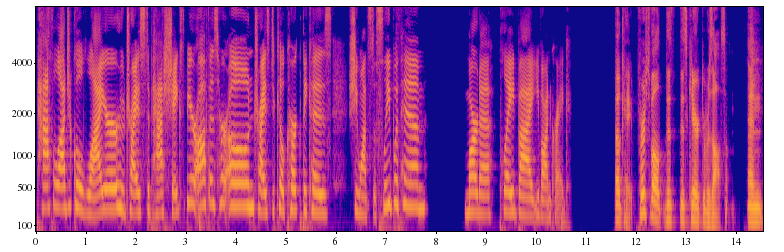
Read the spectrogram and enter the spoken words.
pathological liar who tries to pass Shakespeare off as her own, tries to kill Kirk because she wants to sleep with him? Marta, played by Yvonne Craig. Okay, first of all, this this character was awesome. And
